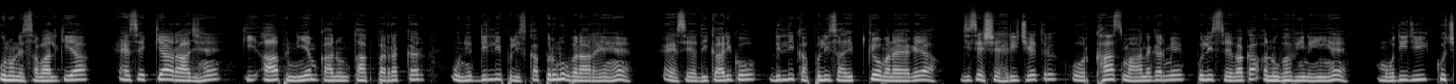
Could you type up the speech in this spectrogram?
उन्होंने सवाल किया, ऐसे क्या राज हैं कि आप नियम कानून ताक पर रखकर उन्हें दिल्ली पुलिस का प्रमुख बना रहे हैं? ऐसे अधिकारी को दिल्ली का पुलिस आयुक्त क्यों बनाया गया, जिसे शहरी क्षेत्र और खास महानगर में पुलिस सेवा का अनुभव ही नहीं है? मोदी जी कुछ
